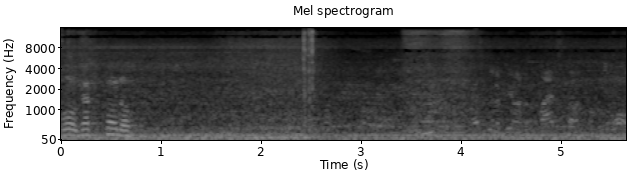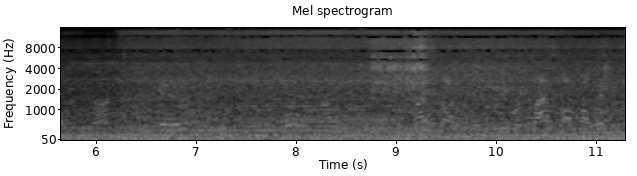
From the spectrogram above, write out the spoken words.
Whoa, got the photo. That's going to be on a flat stock on the wall, is it not? Flat stock, it's gonna be flat stock all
